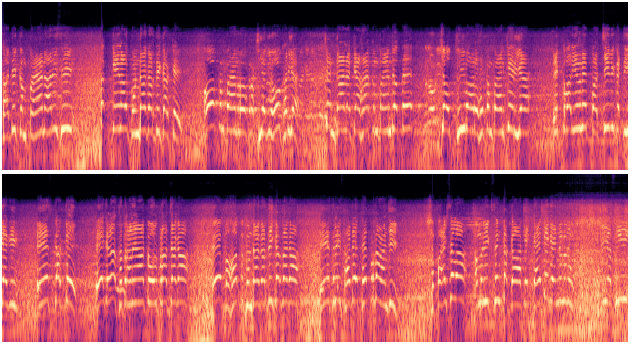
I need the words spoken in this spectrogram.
ਸਾਡੀ ਕੰਪੈਨ ਆ ਰਹੀ ਸੀ ਧੱਕੇ ਨਾਲ ਗੁੰਡਾਗਰਦੀ ਕਰਕੇ। ਉਹ ਕੰਪੈਨ ਰੋਕ ਰੱਖੀ ਹੈ ਜੀ ਉਹ ਖੜੀ ਹੈ। ਝੰਡਾ ਲੱਗਿਆ ਹੋਇਆ ਕੰਪੈਨ ਦੇ ਉੱਤੇ। ਚੌਥੀ ਵਾਰ ਇਹ ਕੰਪੈਨ ਘੇਰੀ ਹੈ। ਇੱਕ ਵਾਰੀ ਇਹਨਾਂ ਨੇ ਪਰਚੀ ਵੀ ਕੱਟੀ ਹੈਗੀ। ਇਸ ਕਰਕੇ ਇਹ ਜਿਹੜਾ ਸਤਰਾਣਿਆ ਟੋਲ ਪਲਾਜ਼ਾ ਗਾ ਇਹ ਬਹੁਤ ਗੁੰਡਾਗਰਦੀ ਕਰਦਾਗਾ। ਇਸ ਲਈ ਸਾਡੇ ਇੱਥੇ ਪ੍ਰਧਾਨ ਜੀ ਸਪੈਸ਼ਲ ਅਮਰੀਕ ਸਿੰਘ ਘੱਗਾ ਆ ਕੇ ਕਹਿ ਕੇ ਗਏ ਨੇ ਉਹਨਾਂ ਨੂੰ ਵੀ ਅਸੀਂ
